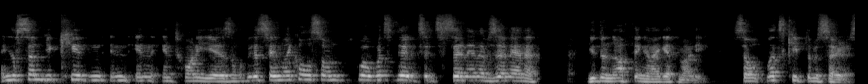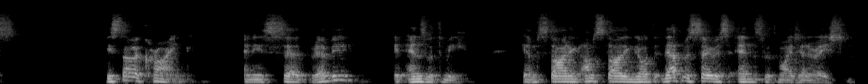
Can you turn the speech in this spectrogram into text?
And you'll send your kid in, in, in, in 20 years, and it'll be the same like also, well, what's the? It's zenena of zenena. You do nothing, and I get money. So let's keep the Messiahs. He started crying and he said, Rebbe, it ends with me. I'm starting. I'm starting. You know, that Messiah ends with my generation,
